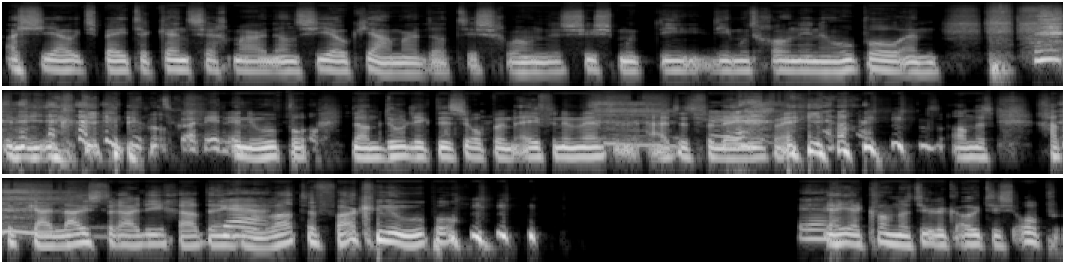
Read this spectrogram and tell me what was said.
Als je jou iets beter kent, zeg maar, dan zie je ook, ja, maar dat is gewoon, de Suus moet, die, die moet gewoon in een hoepel en in een, in in hoepel. Dan doe ik dus op een evenement uit het verleden. van, Ja, anders gaat de kei- luisteraar, die gaat denken, what the fuck, in een hoepel. Ja, Ja, jij kwam natuurlijk ooit eens op.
